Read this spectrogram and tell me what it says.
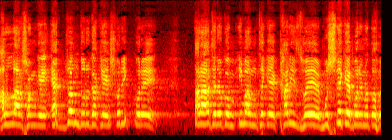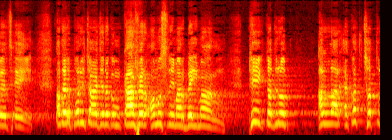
আল্লাহর সঙ্গে একজন দুর্গাকে শরিক করে তারা যেরকম ইমান থেকে খারিজ হয়ে মুশরিকে পরিণত হয়েছে, তাদের পরিচয় যেরকম কাফের, অমুসলিম আর বেঈমান, ঠিক তদ্রূপ আল্লাহর একচ্ছত্র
